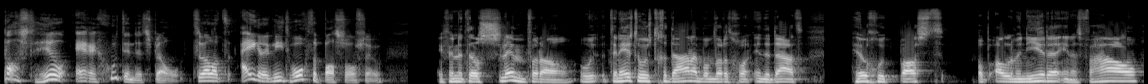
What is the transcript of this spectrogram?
past heel erg goed in dit spel. Terwijl het eigenlijk niet hoort te passen of zo. Ik vind het heel slim vooral. Ten eerste hoe ze het gedaan hebben, omdat het gewoon inderdaad heel goed past op alle manieren in het verhaal.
